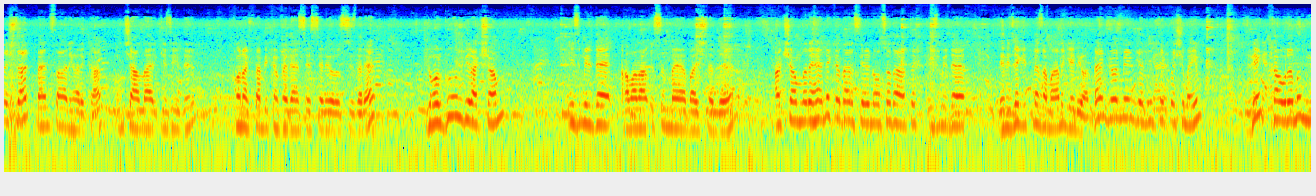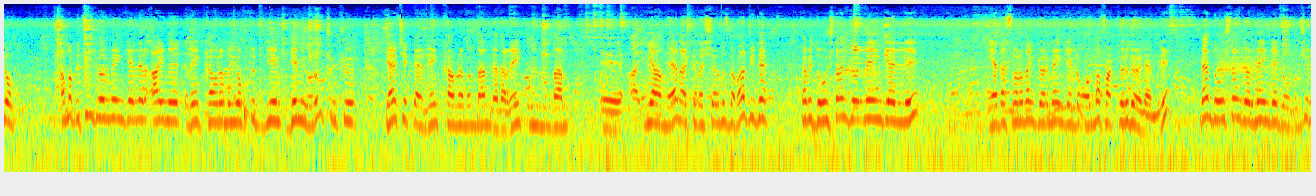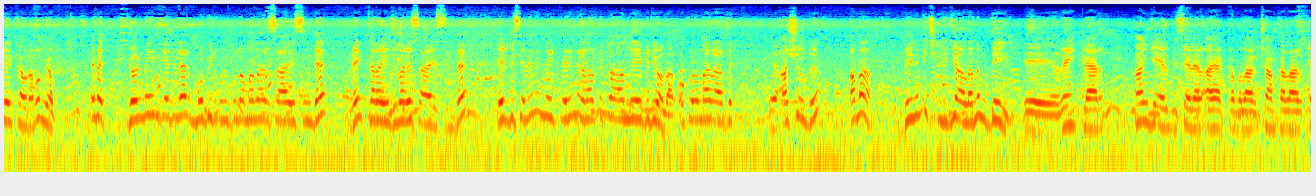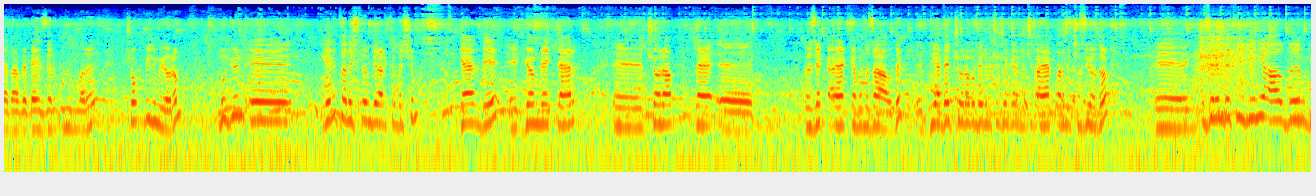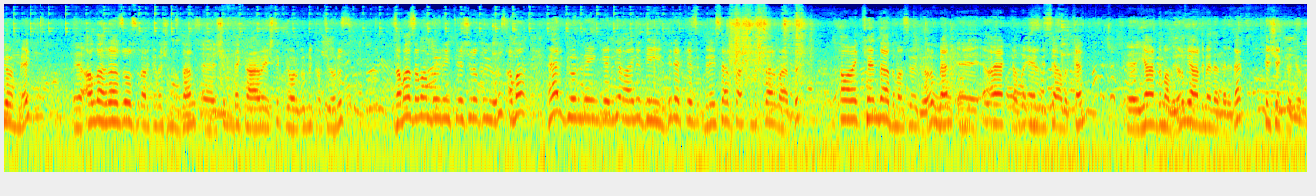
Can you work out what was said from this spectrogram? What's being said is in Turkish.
Arkadaşlar ben Salih Harika. İnşallah herkes iyidir. Konakta bir kafeden sesleniyoruz sizlere. Yorgun bir akşam. İzmir'de havalar ısınmaya başladı. Akşamları her ne kadar serin olsa da artık İzmir'de denize gitme zamanı geliyor. Ben görme engelliyim, tek başımayım. Renk kavramım yok. Ama bütün görme engelliler aynı renk kavramı yoktur diye, demiyorum. Çünkü gerçekten renk kavramından ya da renk uyumundan e, iyi anlayan arkadaşlarımız da var. Bir de tabii doğuştan görme engelli ya da sonradan görme engelli olma faktörü de önemli. Ben doğuştan görme engelli olduğum için renk kavramım yok. Evet, görme engelliler mobil uygulamalar sayesinde, renk tarayıcıları sayesinde elbiselerin renklerini rahatlıkla anlayabiliyorlar. O konular artık e, aşıldı ama benim hiç ilgi alanım değil. E, renkler, hangi elbiseler, ayakkabılar, çantalar ya da ve benzeri uyumları çok bilmiyorum. Bugün e, yeni tanıştığım bir arkadaşım geldi. E, gömlekler, e, çorap ve e, özellikle ayakkabımızı aldık. E, diyabet çorabı benim için çok önemli çünkü ayaklarımı çiziyordu. E, üzerimdeki yeni aldığım gömlek. E, Allah razı olsun arkadaşımızdan. E, şimdi de kahve içtik, yorgunluk atıyoruz. Zaman zaman böyle ihtiyaçları duyuyoruz ama her görme engelli aynı değildir. Herkes bireysel farklılıklar vardır. Ama ben kendi adıma söylüyorum. Ben e, ayakkabı, elbise alırken e, yardım alıyorum. Yardım edenlere de teşekkür ediyorum.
